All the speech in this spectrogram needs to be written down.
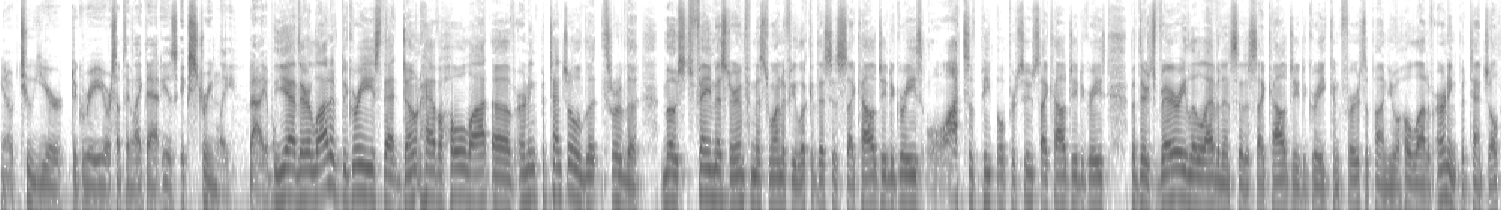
you know two year degree or something like that is extremely valuable. Yeah, there are a lot of degrees that don't have a whole lot of earning potential. The sort of the most famous or infamous one, if you look at this, is psychology degrees. Lots of people pursue psychology degrees, but there's very little evidence that a psychology degree confers upon you a whole lot of earning potential.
